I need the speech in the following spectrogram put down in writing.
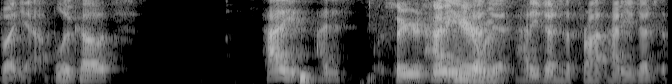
but yeah, Bluecoats. How do you? I just. So you're How do sitting you here judge with it? How do you judge the front? How do you judge the?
